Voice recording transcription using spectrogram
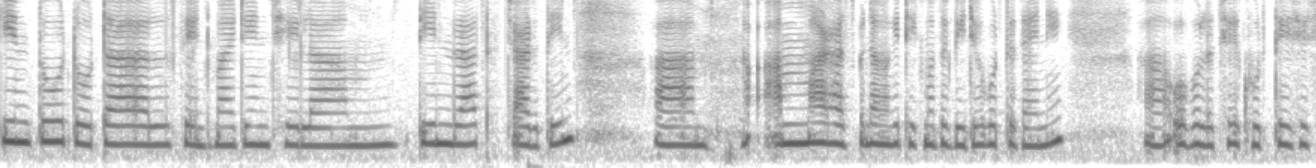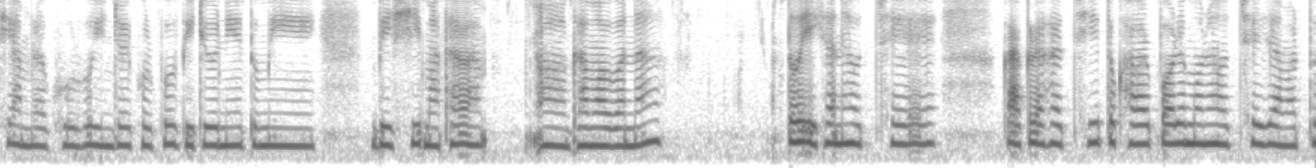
কিন্তু টোটাল সেন্ট মার্টিন ছিলাম তিন রাত, চার দিন। আমার হাজব্যান্ড আমাকে ঠিকমতো ভিডিও করতে দেয়নি। ও বলেছে, ঘুরতে এসেছি, আমরা ঘুরবো এনজয় করব। ভিডিও নিয়ে তুমি বেশি মাথা ঘামাবা না। তো এখানে হচ্ছে কাঁকড়া খাচ্ছি। তো খাওয়ার পরে মনে হচ্ছে যে আমার তো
